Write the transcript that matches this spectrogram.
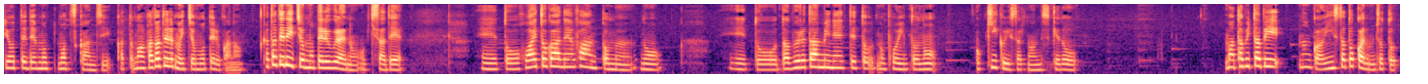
両手でも持つ感じ。片,、まあ、片手でも一応持てるかな。片手で一応持てるぐらいの大きさでえっ、ー、とホワイトガーデンファントムのえーと、ダブルターミネーテッドのポイントの大きいクリスタルなんですけどまあたびたびなんかインスタとかにもちょっと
